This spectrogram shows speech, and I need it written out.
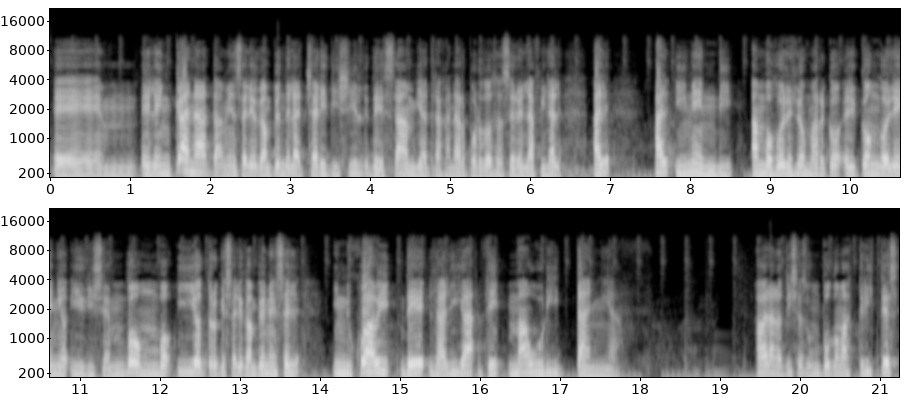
Eh, el Encana también salió campeón de la Charity Shield de Zambia tras ganar por 2 a 0 en la final al, al Inendi Ambos goles los marcó el congoleño Idris Mbombo y otro que salió campeón es el Indhuabi de la Liga de Mauritania. Ahora noticias un poco más tristes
